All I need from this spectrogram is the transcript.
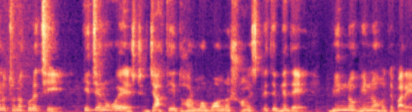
আলোচনা করেছি, কিচেন ওয়েস্ট জাতি, ধর্ম, বর্ণ, সংস্কৃতি ভেদে ভিন্ন ভিন্ন হতে পারে।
